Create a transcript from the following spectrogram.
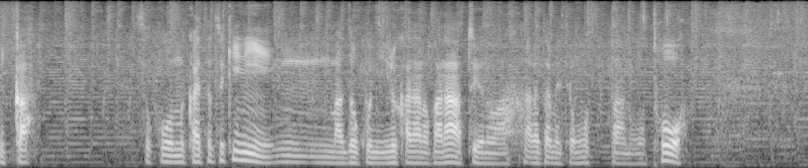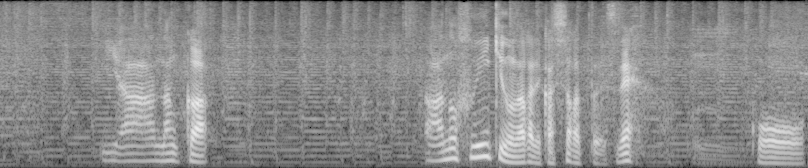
3日。そこを迎えた時に、うん、まあ、どこにいるかなのかなというのは改めて思ったのと、いやー、なんか、あの雰囲気の中で勝ちたかったですね。こ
